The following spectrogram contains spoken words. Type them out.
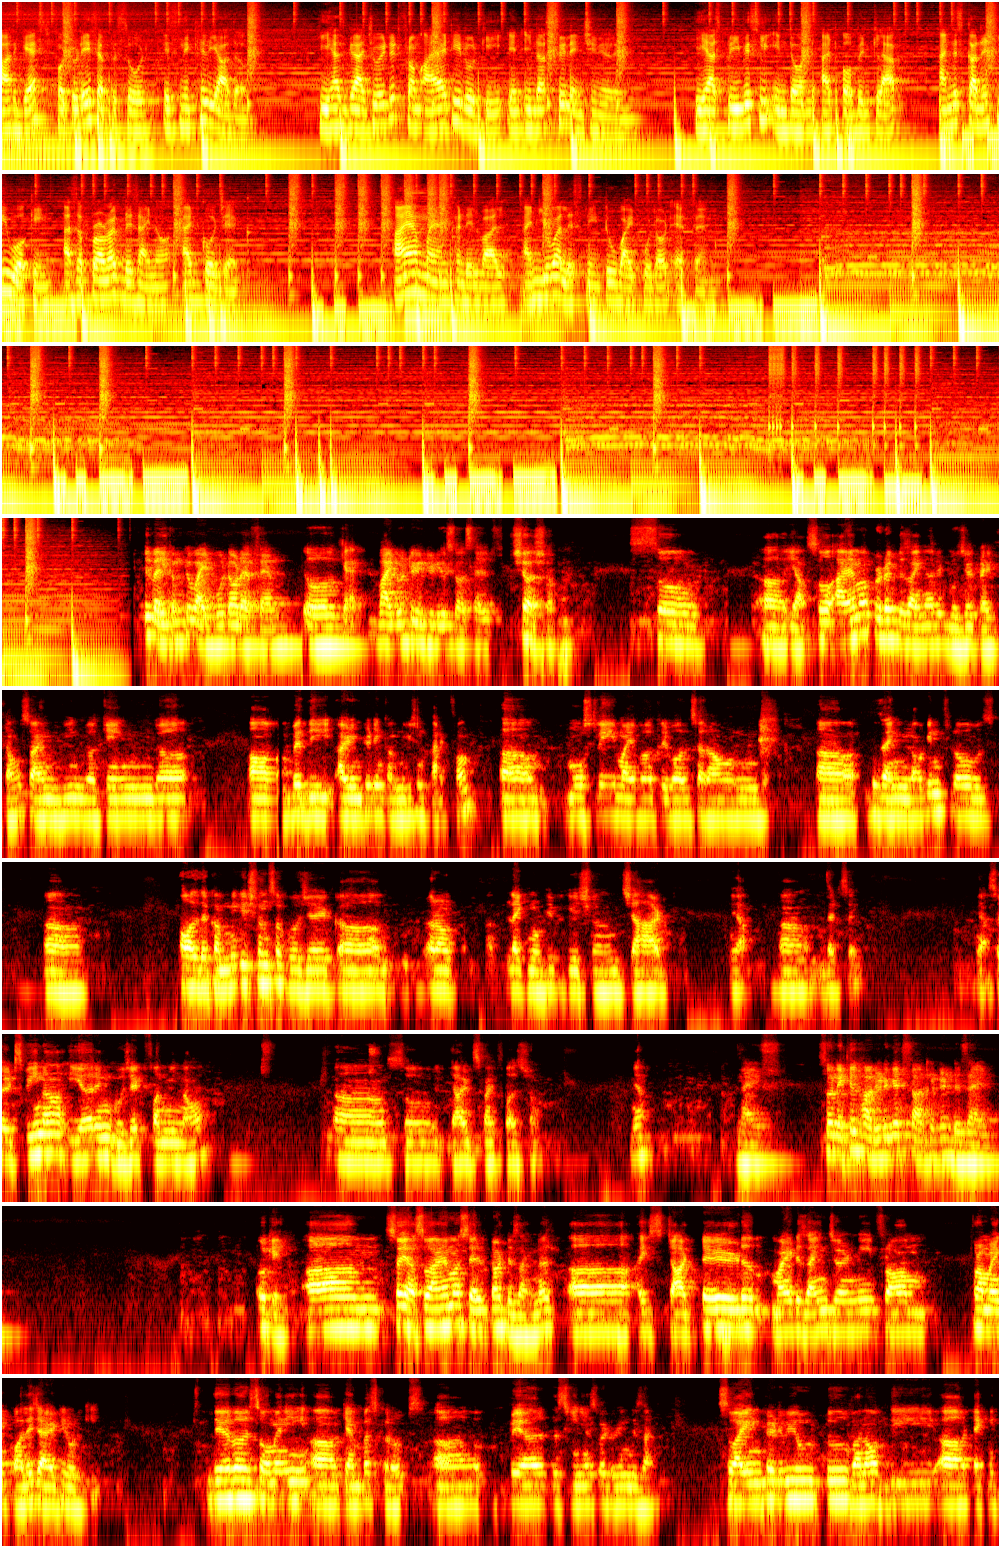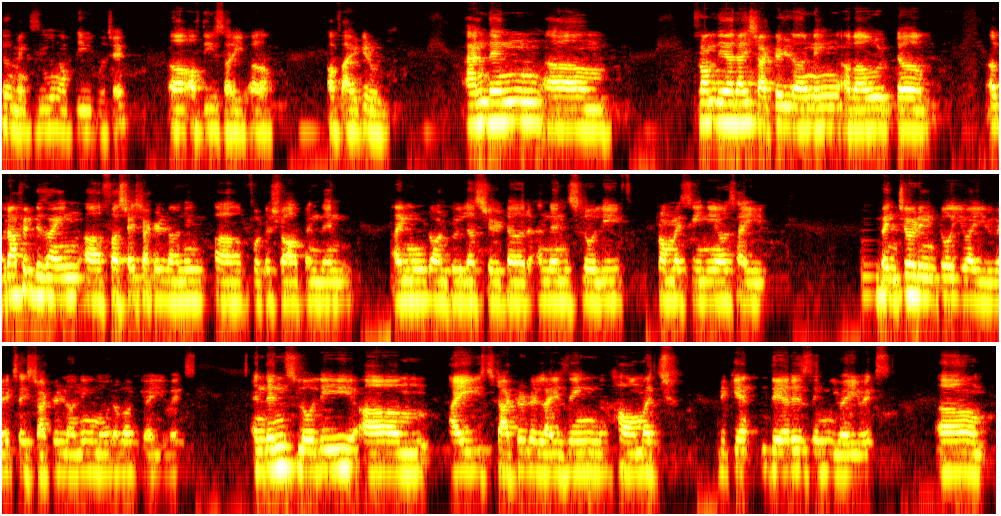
Our guest for today's episode is Nikhil Yadav. He has graduated from IIT Roorkee in Industrial Engineering. He has previously interned at Urban Clap and is currently working as a product designer at Gojek. I am Mayank Khandelwal and you are listening to Whiteboard.fm. Welcome to Whiteboard.fm. Uh, why don't you introduce yourself? Sure, sure. So, uh, yeah, so I am a product designer at Gojek right now. So I'm been working uh, uh, with the identity and communication platform. Um, mostly my work revolves around uh, designing login flows, uh, all the communications of Gojek uh, around like notification, chat. Yeah, um, that's it yeah so it's been a year in gojek for me now. Uh, so yeah it's my first job. Yeah. Nice. So nikhil how did you get started in design? Okay um, so yeah so i am a self-taught designer. Uh, i started my design journey from from my college iit roorkee. There were so many uh, campus groups uh, where the seniors were doing design so I interviewed to one of the uh, technical magazine of the project, uh, of the sorry, uh, of IIT Roorkee. And then um, from there I started learning about uh, graphic design. Uh, first I started learning uh, Photoshop and then I moved on to Illustrator and then slowly from my seniors I ventured into UI UX. I started learning more about UI UX. And then slowly um, I started realizing how much became there is in UI UX. Um,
